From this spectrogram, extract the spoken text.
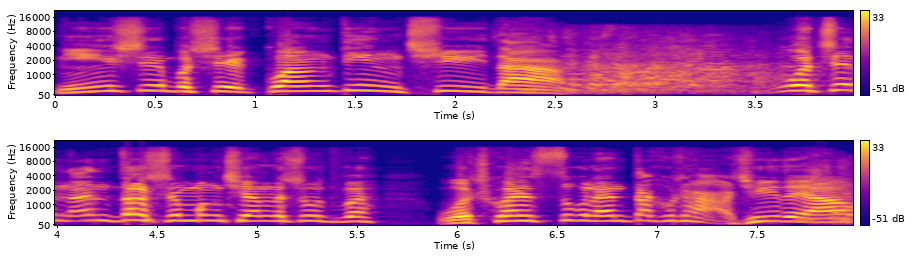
您是不是光订去的？” 我这男当时蒙圈了，说：“不，我穿苏格兰大裤衩去的呀。”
